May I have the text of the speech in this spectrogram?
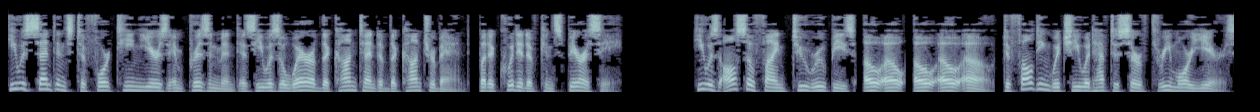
He was sentenced to 14 years imprisonment as he was aware of the content of the contraband, but acquitted of conspiracy. He was also fined 2 rupees, 00000, defaulting which he would have to serve three more years.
